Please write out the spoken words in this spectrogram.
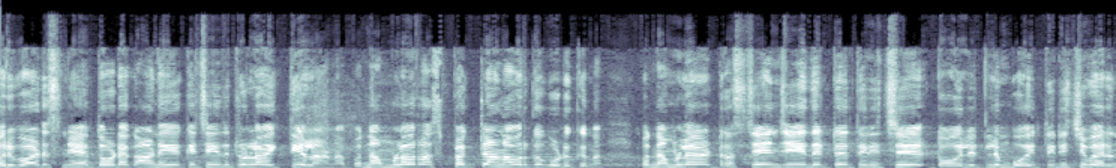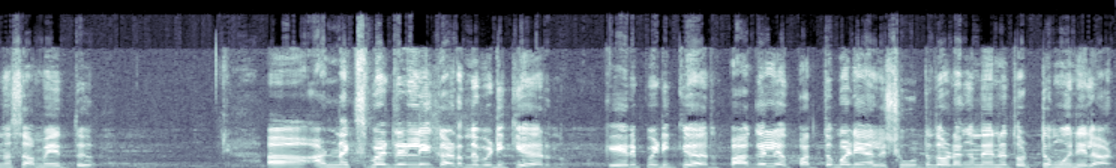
ഒരുപാട് സ്നേഹത്തോടെ കാണുകയൊക്കെ ചെയ്തിട്ടുള്ള വ്യക്തികളാണ്. അപ്പോൾ നമ്മൾ റെസ്പെക്റ്റ് ആണ് അവർക്ക് കൊടുക്കുന്നത്. അപ്പോൾ നമ്മൾ ഡ്രസ് ചേഞ്ച് ചെയ്തിട്ട് തിരിച്ച് ടോയ്ലറ്റിലും പോയി തിരിച്ചു വരുന്ന സമയത്ത് അൺഎക്സ്പെക്റ്റഡ്ലി കടന്നു പിടിക്കുകയായിരുന്നു. കയറി പിടിക്കുകയായിരുന്നു. പകൽ പത്ത് മണിയല്ല ഷൂട്ട് തുടങ്ങുന്നതിന് തൊട്ട് മുന്നിലാണ്.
